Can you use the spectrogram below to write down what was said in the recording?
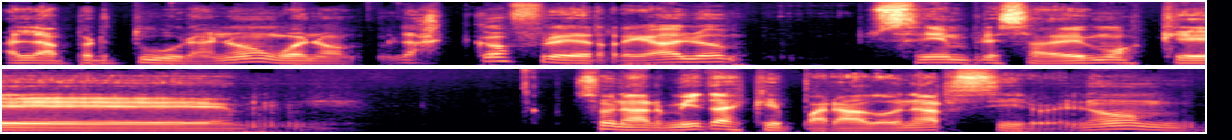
a la apertura, ¿no? Bueno, las cofres de regalo siempre sabemos que mm, son armitas que para donar sirven, ¿no?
